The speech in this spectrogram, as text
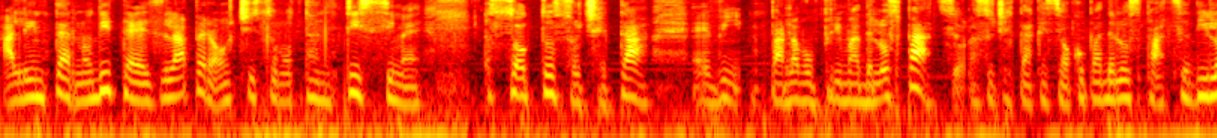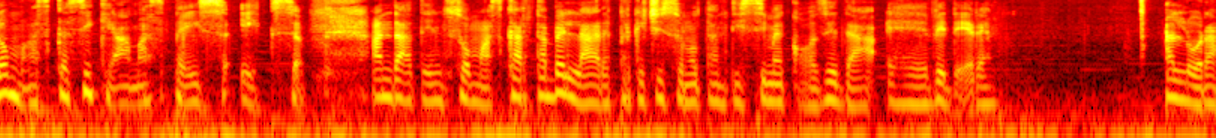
All'interno di Tesla però ci sono tantissime sottosocietà, eh, vi parlavo prima dello spazio, la società che si occupa dello spazio di Elon Musk si chiama SpaceX. Andate insomma a scartabellare perché ci sono tantissime cose da eh, vedere. Allora,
